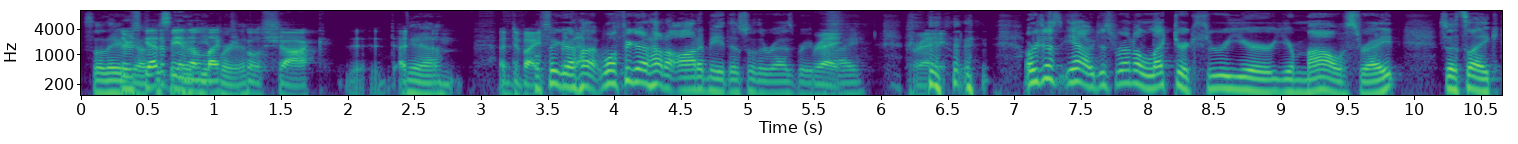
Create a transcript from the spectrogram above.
so there There's go. got to be an an idea for you. electrical shock, a, Yeah. um, a device. We'll figure out how we'll figure out how to automate this with a Raspberry Right. Pi. Right. or just yeah, just run electric through your your mouse, right? So it's like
